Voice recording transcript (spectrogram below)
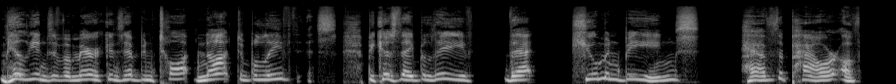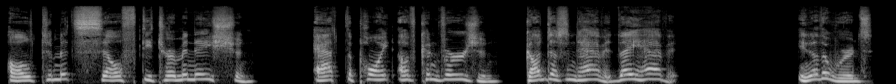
Millions of Americans have been taught not to believe this because they believe that human beings have the power of ultimate self determination at the point of conversion. God doesn't have it, they have it. In other words,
